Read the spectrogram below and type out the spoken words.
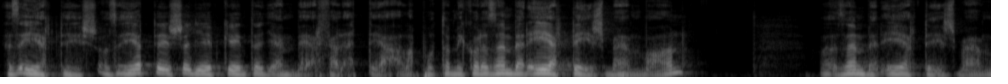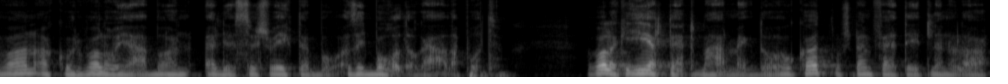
Ez értés. Az értés egyébként egy ember feletti állapot. Amikor az ember értésben van, az ember értésben van, akkor valójában először is végtelen az egy boldog állapot. Valaki értett már meg dolgokat, most nem feltétlenül a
